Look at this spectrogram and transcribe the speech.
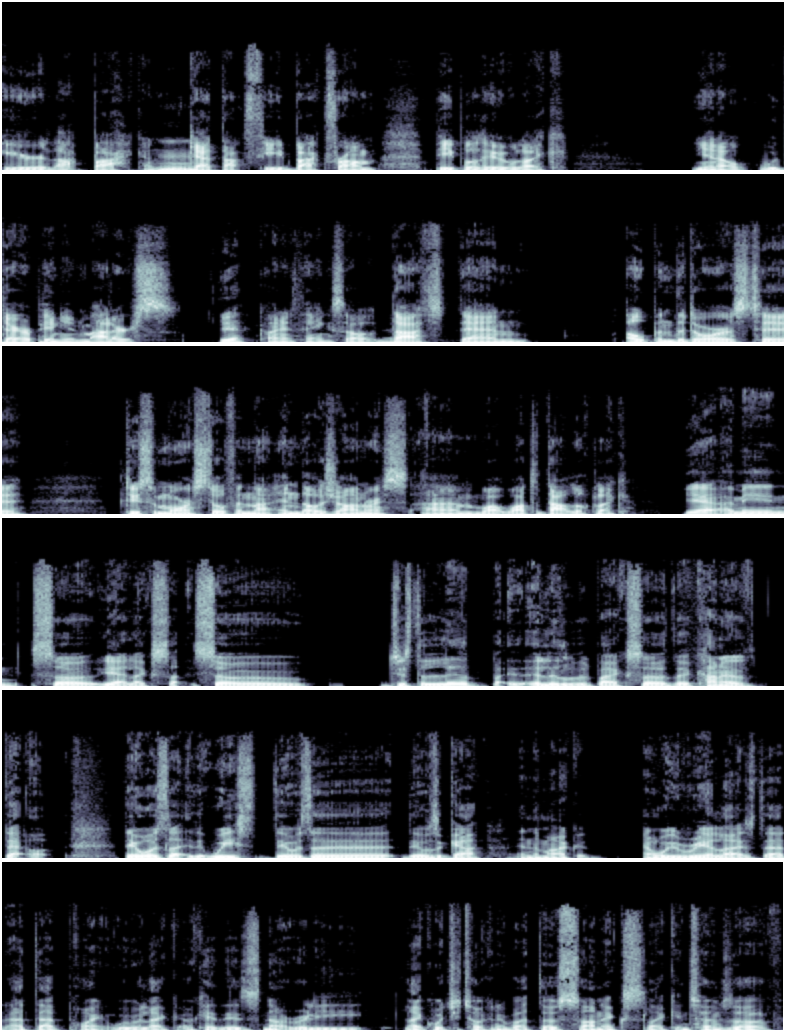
hear that back and Mm. get that feedback from people who like you know their opinion matters Yeah. kind of thing so that then opened the doors to do some more stuff in that in those genres um what what did that look like Yeah, I mean, so yeah, like so, so just a little a little bit back. So the kind of that there was like we there was a there was a gap in the market, and we realized that at that point we were like, okay, there's not really like what you're talking about those sonics, like in terms of,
